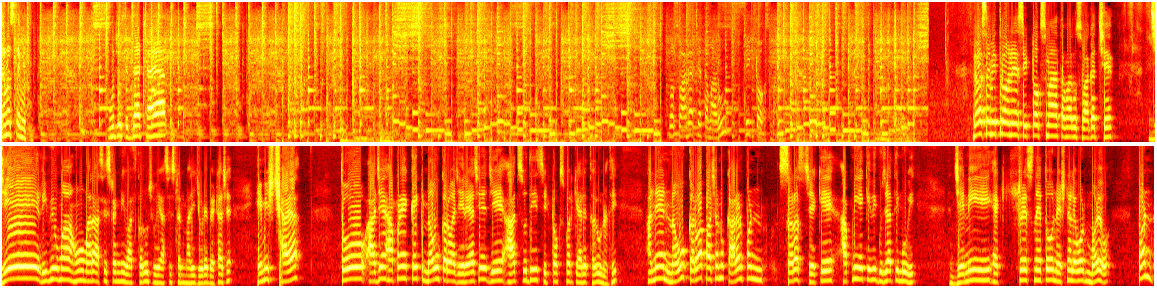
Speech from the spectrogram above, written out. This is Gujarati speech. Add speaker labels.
Speaker 1: નમસ્તે મિત્રો. હું છું સિદ્ધાર્થ છાયા. તો સ્વાગત છે તમારું સિટ ટોક્સમાં નમસ્તે મિત્રો અને સિટ ટોક્સમાં તમારું સ્વાગત છે. જે રિવ્યૂમાં હું મારા આસિસ્ટન્ટની વાત કરું છું, એ આસિસ્ટન્ટ મારી જોડે બેઠા છે. હેમિશ છાયા. તો આજે આપણે કંઈક નવું કરવા જઈ રહ્યા છીએ જે આજ સુધી સિટોક્સ પર ક્યારે થયું નથી. અને નવું કરવા પાછળનું કારણ પણ સરસ છે કે આપણી એક એવી ગુજરાતી મૂવી જેની એક્ટ્રેસને તો નેશનલ એવોર્ડ મળ્યો, પણ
